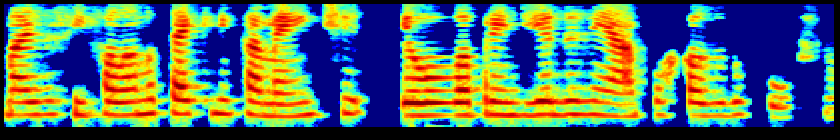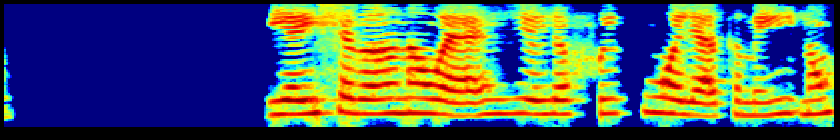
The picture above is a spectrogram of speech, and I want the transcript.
mas assim, falando tecnicamente, eu aprendi a desenhar por causa do curso. E aí, chegando na UERJ, eu já fui com um olhar também, não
